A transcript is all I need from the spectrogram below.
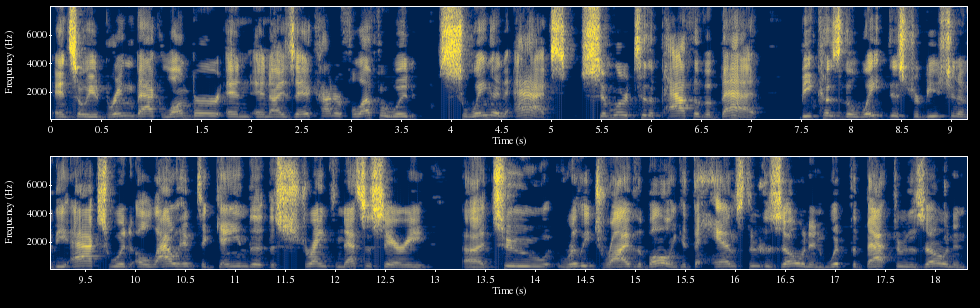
and so he'd bring back lumber, and and Isiah Kiner Falefa would swing an axe similar to the path of a bat because the weight distribution of the axe would allow him to gain the the strength necessary uh, to really drive the ball and get the hands through the zone and whip the bat through the zone. And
